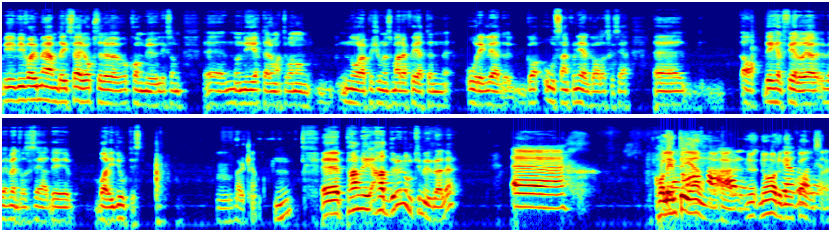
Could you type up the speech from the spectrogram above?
Vi, vi var ju med om det i Sverige också. Det kom ju liksom eh, någon nyhet där om att det var någon, några personer som arrangerat en oreglerad, ga, osanktionerad gala ska jag säga. Eh, ja, det är helt fel och jag vet inte vad jag ska säga. Det är bara idiotiskt. Mm, verkligen. Mm. Eh, Panni, hade du någon Kimura eller? Eh, Håll inte Ja, igen nu här. Nu, nu har du din chans här.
